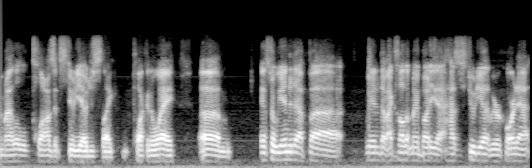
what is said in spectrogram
my little closet studio just like plucking away. Um, and so we ended up uh, we ended up I called up my buddy that has a studio that we record at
